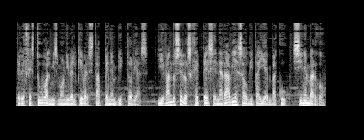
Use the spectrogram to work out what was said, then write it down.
Pérez estuvo al mismo nivel que Verstappen en victorias, llevándose los GPs en Arabia Saudita y en Bakú. Sin embargo,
